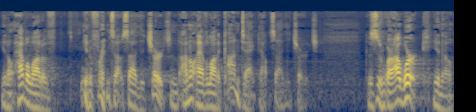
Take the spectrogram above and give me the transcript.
you know, have a lot of, you know, friends outside the church and I don't have a lot of contact outside the church because this is where I work, you know.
